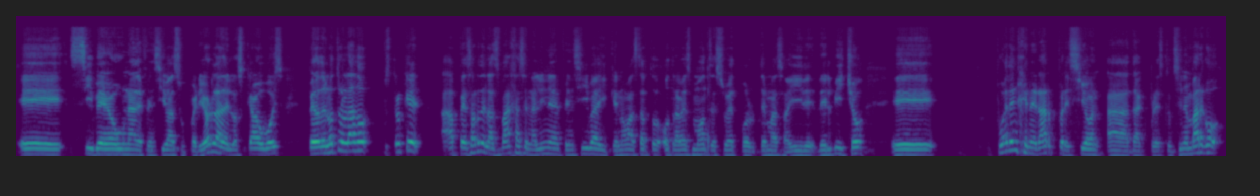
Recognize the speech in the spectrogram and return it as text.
Eh, sí veo una defensiva superior, la de los Cowboys, pero del otro lado, pues creo que a pesar de las bajas en la línea defensiva y que no va a estar otra vez Montesuet por temas ahí del bicho, eh, pueden generar presión a Dak Prescott. Sin embargo,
